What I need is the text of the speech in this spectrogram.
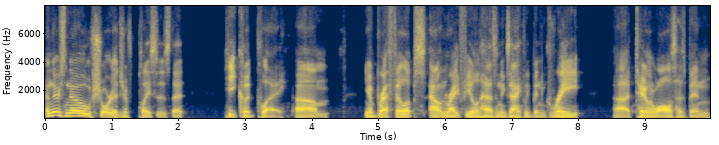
and there's no shortage of places that he could play. Um, you know, Brett Phillips out in right field hasn't exactly been great. Uh, Taylor Walls has been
